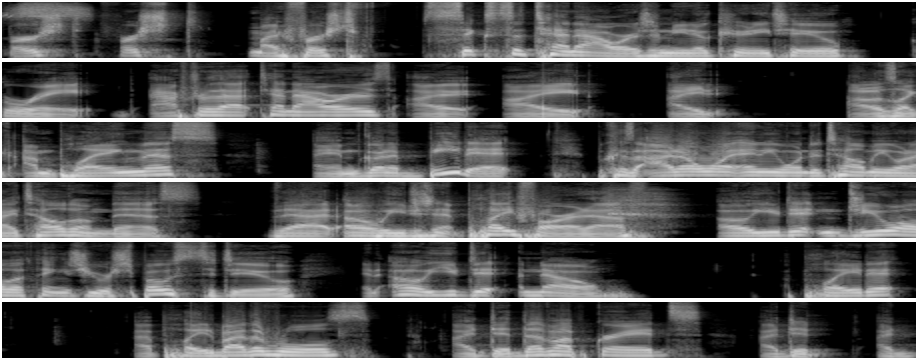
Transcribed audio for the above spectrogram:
First, first, my first six to ten hours of Ni No Kuni two, great. After that ten hours, I, I, I, I was like, I'm playing this. I am gonna beat it because I don't want anyone to tell me when I tell them this that oh you just didn't play far enough. oh, you didn't do all the things you were supposed to do, and oh you did no. I played it. I played by the rules. I did them upgrades. I did. I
